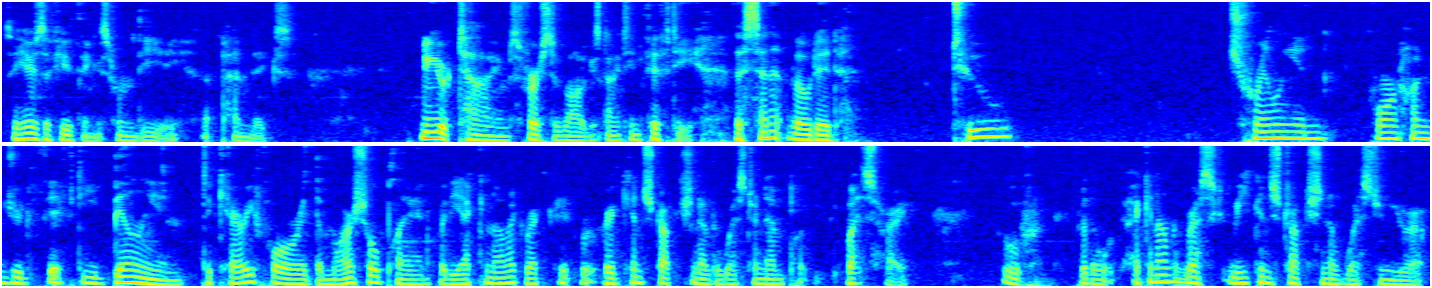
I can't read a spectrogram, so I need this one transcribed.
So here's a few things from the appendix. New York Times, 1st of August 1950. The Senate voted 2 trillion 450 billion to carry forward the Marshall Plan for the economic rec- reconstruction of the Western Empire. Sorry, Oof, for the economic res- reconstruction of Western Europe.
